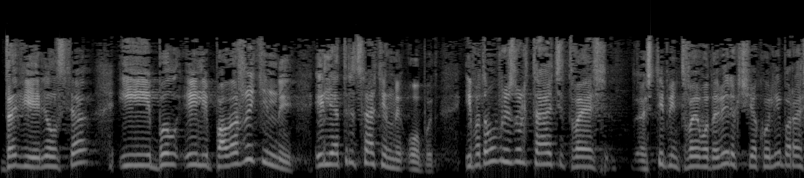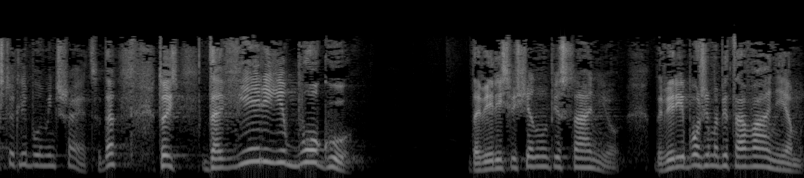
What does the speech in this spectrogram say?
доверился, и был или положительный, или отрицательный опыт. И потому в результате твоя, степень твоего доверия к человеку либо растет, либо уменьшается. Да? То есть доверие Богу, доверие Священному Писанию, доверие Божьим обетованиям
